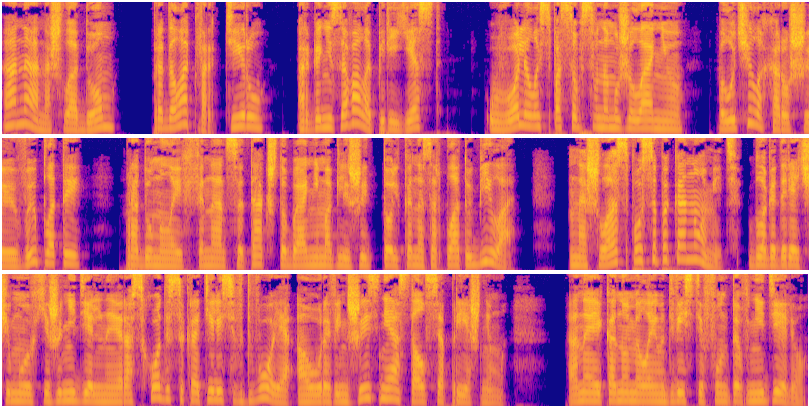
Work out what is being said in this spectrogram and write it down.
Она нашла дом, продала квартиру, организовала переезд, уволилась по собственному желанию, получила хорошие выплаты, продумала их финансы так, чтобы они могли жить только на зарплату Билла, Нашла способ экономить, благодаря чему их еженедельные расходы сократились вдвое, а уровень жизни остался прежним. Она экономила им 200 фунтов в неделю.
